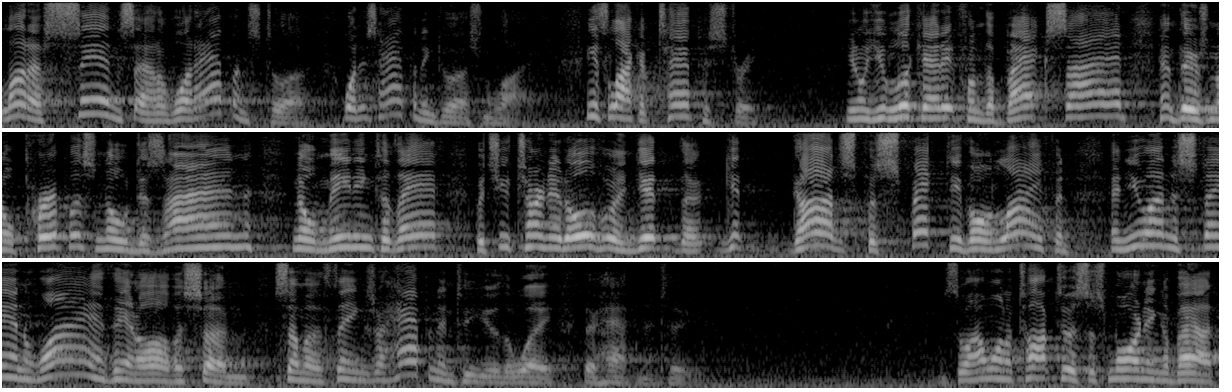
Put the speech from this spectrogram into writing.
lot of sense out of what happens to us, what is happening to us in life. It's like a tapestry. You know, you look at it from the backside, and there's no purpose, no design, no meaning to that. But you turn it over and get the get God's perspective on life, and, and you understand why then all of a sudden some of the things are happening to you the way they're happening to you. And so I want to talk to us this morning about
